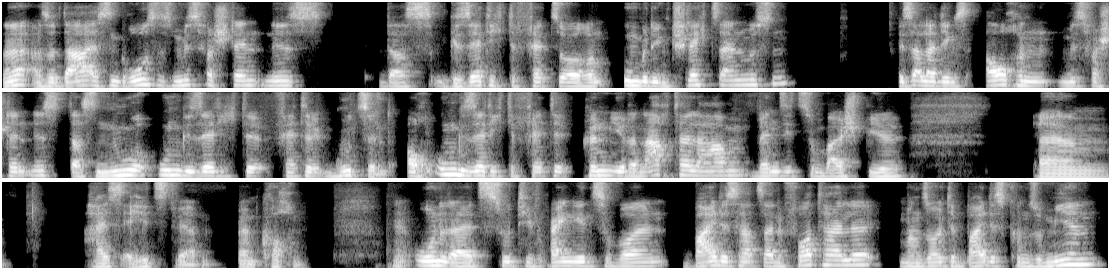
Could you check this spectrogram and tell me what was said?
Ne? Also da ist ein großes Missverständnis, dass gesättigte Fettsäuren unbedingt schlecht sein müssen. Ist allerdings auch ein Missverständnis, dass nur ungesättigte Fette gut sind. Auch ungesättigte Fette können ihre Nachteile haben, wenn sie zum Beispiel ähm, heiß erhitzt werden beim Kochen. Ohne da jetzt zu tief reingehen zu wollen, beides hat seine Vorteile. Man sollte beides konsumieren.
